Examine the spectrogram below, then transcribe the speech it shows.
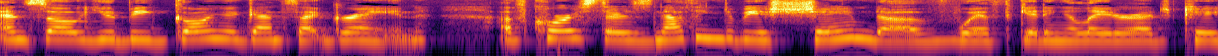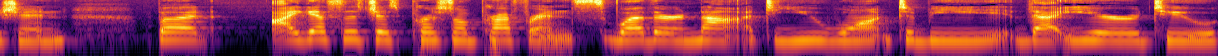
And so you'd be going against that grain. Of course, there's nothing to be ashamed of with getting a later education, but I guess it's just personal preference whether or not you want to be that year or two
